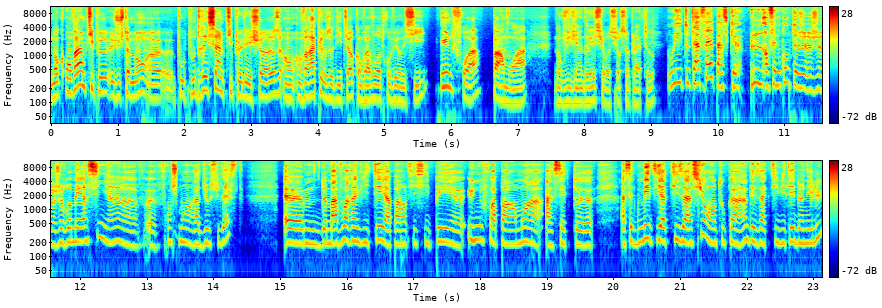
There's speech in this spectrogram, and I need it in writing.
Donc, on va un petit peu, justement, euh, pour, pour, dresser un petit peu les choses, on, va rappeler aux auditeurs qu'on va vous retrouver aussi une fois par mois. Donc, vous viendrez sur, sur ce plateau. Oui, tout à fait, parce que, en fin de compte, je, je, remercie, hein, euh, franchement, Radio Sud-Est. Euh, de m'avoir invité à participer une fois par mois à cette, à cette médiatisation, en tout cas, hein, des activités d'un élu,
